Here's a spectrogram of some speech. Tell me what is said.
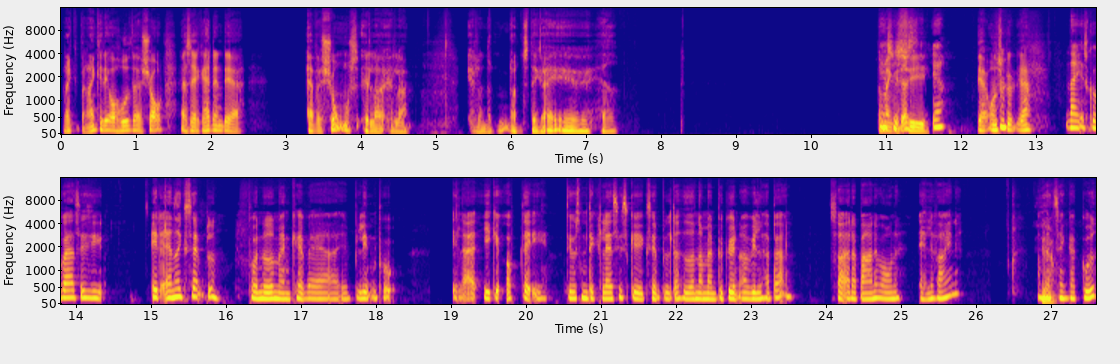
hvordan, hvordan kan det overhovedet være sjovt? Altså jeg kan have den der aversions, eller, eller, eller når, den, når den stikker af øh, had. Så man kan også, sige, ja. ja, undskyld, ja. Nej, jeg skulle bare til at sige, et andet eksempel på noget, man kan være øh, blind på, eller ikke opdage, det er jo sådan det klassiske eksempel, der hedder, når man begynder at ville have børn, så er der barnevogne alle vegne. Og ja. man tænker, gud,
